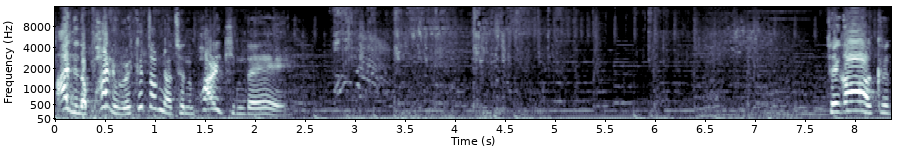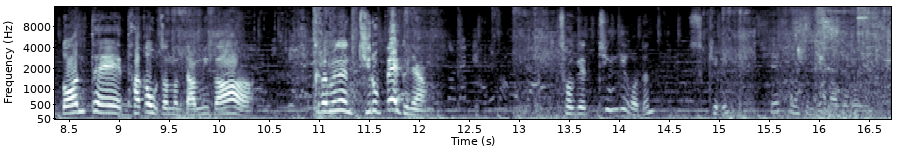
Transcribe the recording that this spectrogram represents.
아니 나 팔이 왜 이렇게 짧냐 쟤는 팔이 긴데 제가 그 너한테 다가오잖아 남이가 그러면은 뒤로 빼 그냥 저게 튕기거든 스킬이 CS는 좀 받아 먹어야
